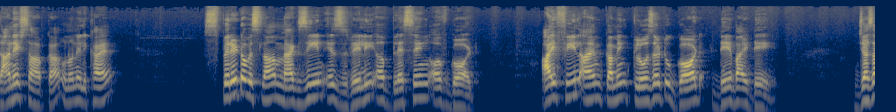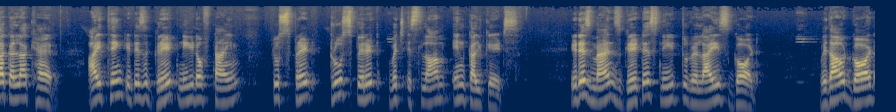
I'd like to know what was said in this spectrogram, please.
دانش صاحب کا انہوں نے لکھا ہے spirit of Islam magazine is really a blessing of God I feel I am coming closer to God day by day جزاک اللہ خیر I think it is a great need of time to spread true spirit which Islam inculcates it is man's greatest need to realise God without God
